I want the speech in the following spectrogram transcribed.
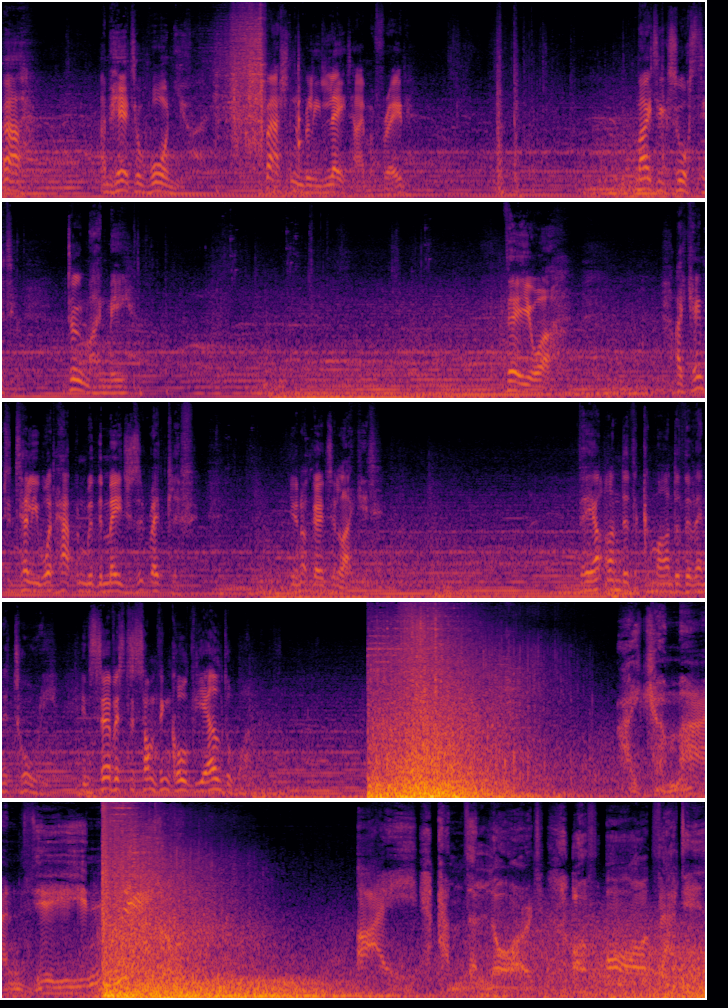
Ah, I'm here to warn you. Fashionably late, I'm afraid. Might exhausted. Don't mind me. There you are. I came to tell you what happened with the mages at Redcliffe. You're not going to like it. They are under the command of the Venatori, in service to something called the Elder One. I command thee. Am the lord of all that is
